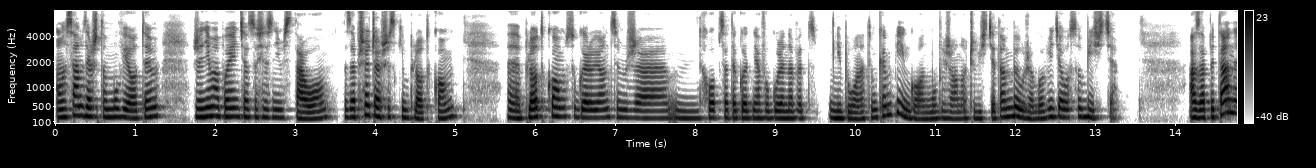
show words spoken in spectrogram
On sam zresztą mówi o tym, że nie ma pojęcia, co się z nim stało. Zaprzecza wszystkim plotkom. E, plotkom sugerującym, że mm, chłopca tego dnia w ogóle nawet nie było na tym kempingu. On mówi, że on oczywiście tam był, że go widział osobiście. A zapytany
